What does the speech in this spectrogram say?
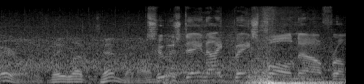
errors. They left 10 men on. Tuesday night baseball now from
